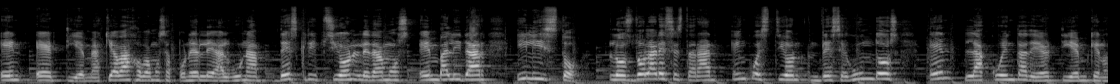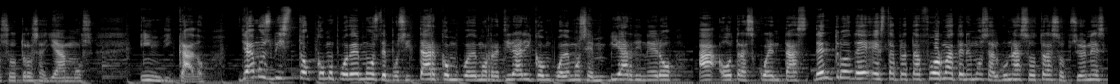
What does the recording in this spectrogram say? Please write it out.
en RTM. Aquí abajo vamos a ponerle alguna descripción, le damos en validar y listo. Los dólares estarán en cuestión de segundos en la cuenta de RTM que nosotros hayamos indicado. Ya hemos visto cómo podemos depositar, cómo podemos retirar y cómo podemos enviar dinero a otras cuentas. Dentro de esta plataforma tenemos algunas otras opciones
